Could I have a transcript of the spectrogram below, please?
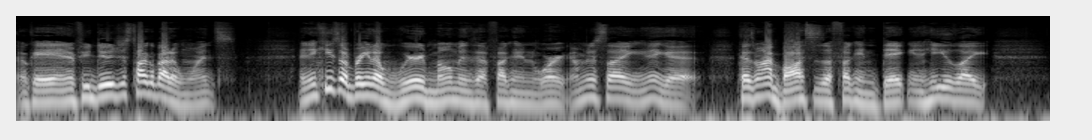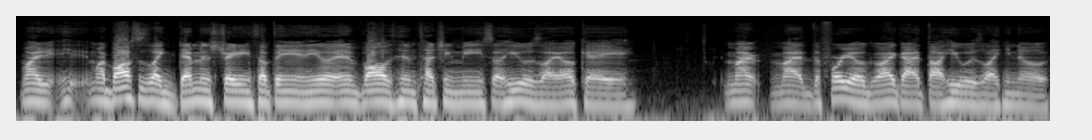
Okay, and if you do, just talk about it once. And he keeps on bringing up weird moments at fucking work. I'm just like, nigga, because my boss is a fucking dick, and he like, my my boss is like demonstrating something, and he involved him touching me. So he was like, okay, my my the four year old guy guy thought he was like you know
